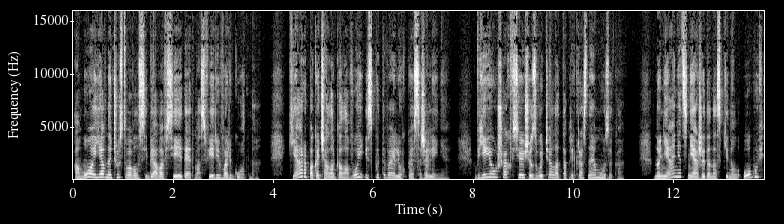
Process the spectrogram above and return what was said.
А Моа явно чувствовал себя во всей этой атмосфере вольготно. Киара покачала головой, испытывая легкое сожаление. В ее ушах все еще звучала та прекрасная музыка. Но нянец неожиданно скинул обувь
